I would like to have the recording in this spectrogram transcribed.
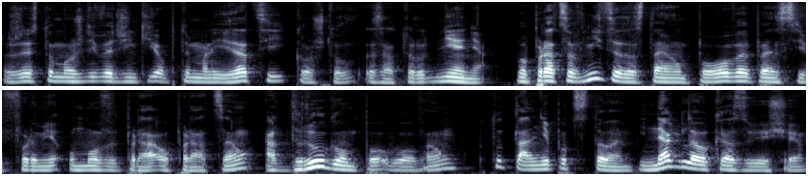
że jest to możliwe dzięki optymalizacji kosztów zatrudnienia, bo pracownicy dostają połowę pensji w formie umowy pra o pracę, a drugą połowę totalnie pod stołem. I nagle okazuje się,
